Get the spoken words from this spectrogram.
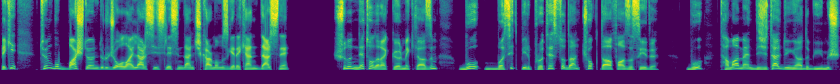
Peki tüm bu baş döndürücü olaylar silsilesinden çıkarmamız gereken ders ne? Şunu net olarak görmek lazım, bu basit bir protestodan çok daha fazlasıydı. Bu tamamen dijital dünyada büyümüş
